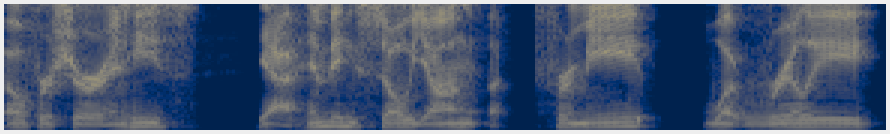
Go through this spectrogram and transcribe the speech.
Oh, for sure. And he's, yeah, him being so young, uh, for me, what really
